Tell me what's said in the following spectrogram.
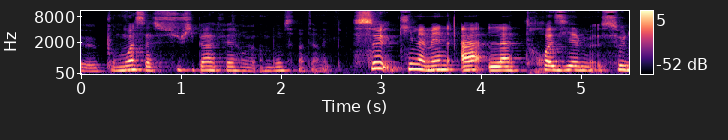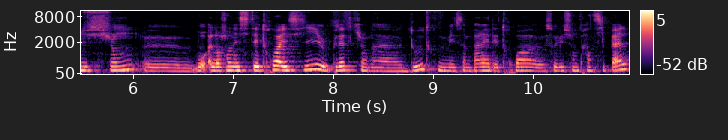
euh, pour moi, ça suffit pas à faire euh, un bon site internet. Ce qui m'amène à la troisième solution. Euh, bon, alors j'en ai cité trois ici, peut-être qu'il y en a d'autres, mais ça me paraît les trois solutions principales.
